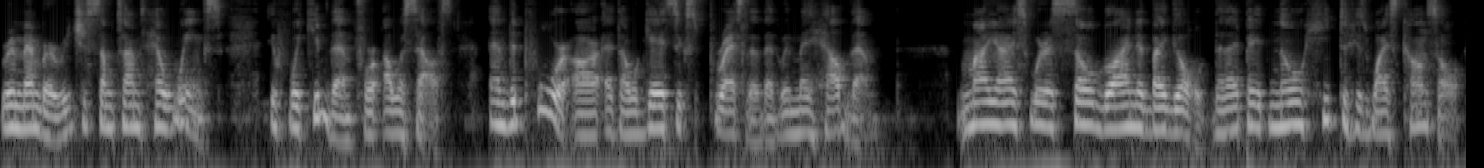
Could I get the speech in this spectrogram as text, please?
Remember, riches sometimes have wings if we keep them for ourselves and the poor are at our gates expressly that we may help them. My eyes were so blinded by gold that I paid no heed to his wise counsel,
